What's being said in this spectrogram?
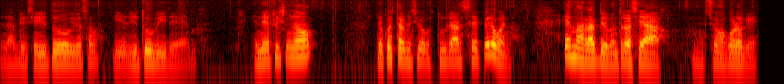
en la aplicación YouTube y eso, y de YouTube y de, Netflix, uno le cuesta al principio acostumbrarse, pero bueno, es más rápido el control, o sea, yo me acuerdo que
